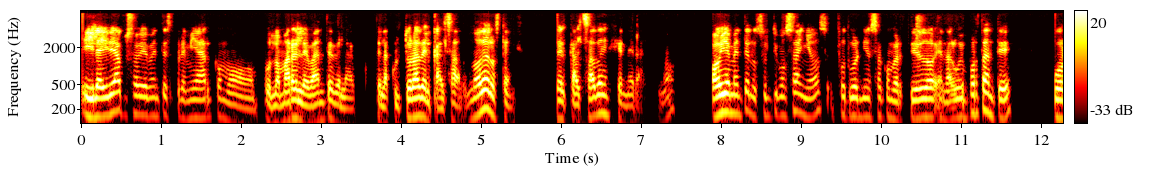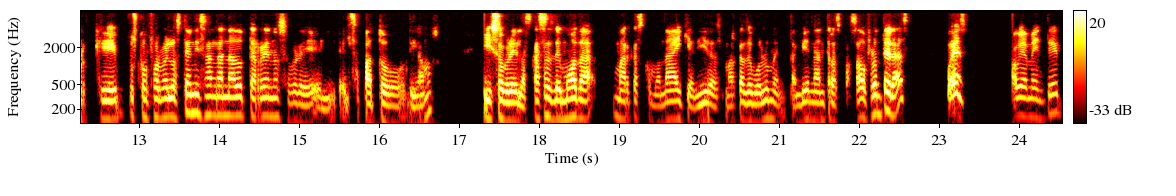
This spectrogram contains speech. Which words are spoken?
Y la idea, pues obviamente, es premiar como pues, lo más relevante de la, de la cultura del calzado, no de los tenis, del calzado en general, ¿no? Obviamente, en los últimos años, Footwear News se ha convertido en algo importante porque, pues conforme los tenis han ganado terreno sobre el, el zapato, digamos, y sobre las casas de moda, marcas como Nike, Adidas, marcas de volumen, también han traspasado fronteras, pues obviamente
